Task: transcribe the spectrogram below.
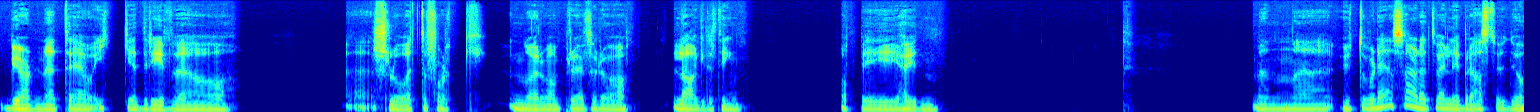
bjørnene til å ikke drive og eh, slå etter folk når man prøver å lagre ting oppe i høyden. Men uh, utover det så er det et veldig bra studio.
